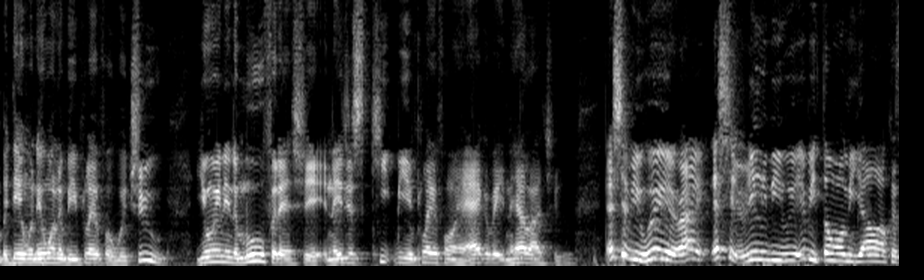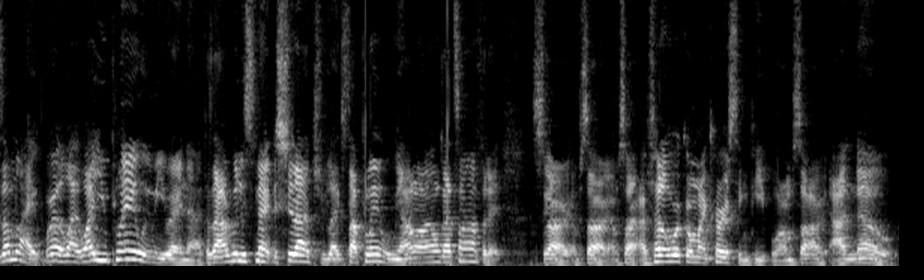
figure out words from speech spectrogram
But then when they want to be playful with you, you ain't in the mood for that shit, and they just keep being playful and aggravating the hell out you. That should be weird, right? That should really be weird. It be throwing me off because I'm like, bro, like, why you playing with me right now? Because I really smacked the shit out you. Like, stop playing with me. I don't, I don't got time for that. Sorry, I'm sorry, I'm sorry. I'm trying to work on my cursing, people. I'm sorry. I know,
